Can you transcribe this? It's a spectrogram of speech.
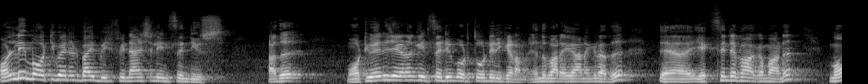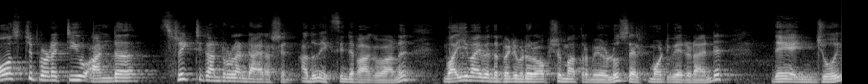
Only motivated by financial incentives അത് മോട്ടിവേറ്റ് ചെയ്യണമെങ്കിൽ ഇൻസെന്റീവ് കൊടുത്തുകൊണ്ടിരിക്കണം എന്ന് പറയുകയാണെങ്കിൽ അത് എക്സിന്റെ ഭാഗമാണ്. Most productive under strict control and direction അതും എക്സിന്റെ ഭാഗമാണ്. വൈയുമായി ബന്ധപ്പെട്ട് ഇവിടെ ഒരു ഓപ്ഷൻ മാത്രമേ ഉള്ളൂ self motivated and they enjoy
